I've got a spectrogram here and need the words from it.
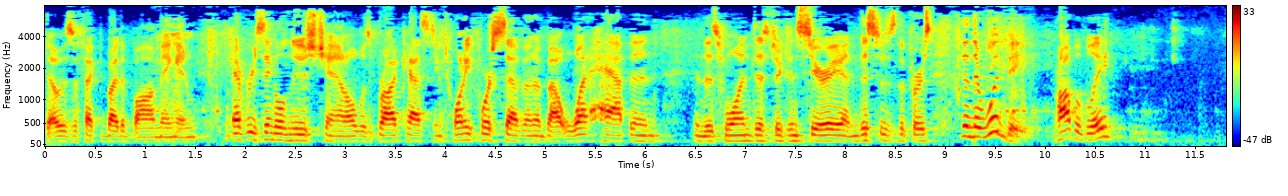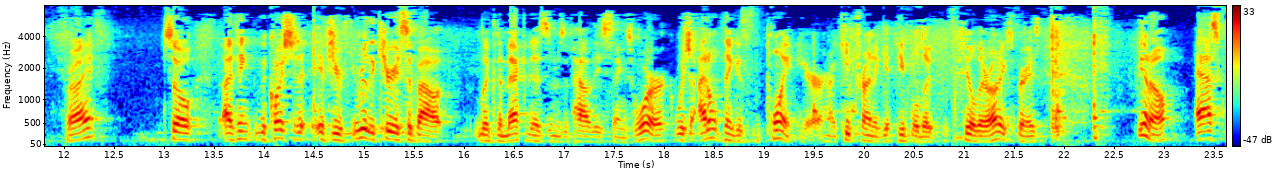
that was affected by the bombing and every single news channel was broadcasting 24-7 about what happened in this one district in Syria and this was the first, then there would be, probably. Right? So I think the question, if you're really curious about like the mechanisms of how these things work, which I don't think is the point here. I keep trying to get people to feel their own experience. You know, ask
